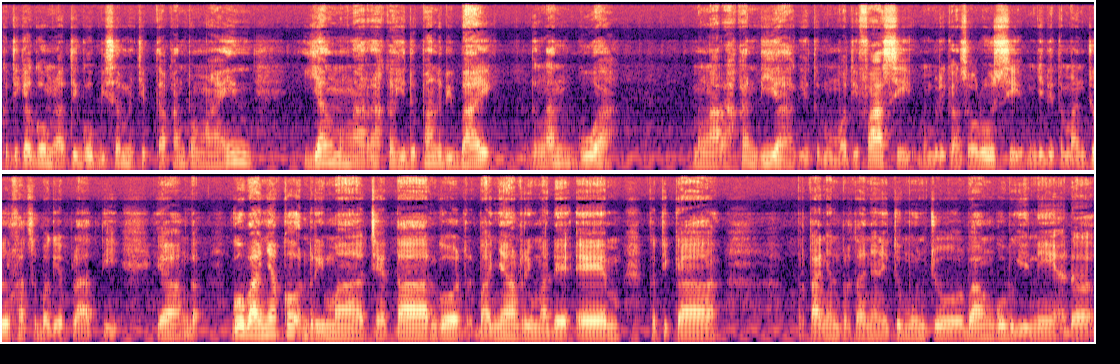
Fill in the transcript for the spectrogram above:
ketika gue melatih gue bisa menciptakan pemain yang mengarah kehidupan lebih baik dengan gue mengarahkan dia gitu. Memotivasi memberikan solusi menjadi teman curhat sebagai pelatih ya enggak. Gue banyak kok nerima chatan gue banyak nerima DM ketika pertanyaan-pertanyaan itu muncul bang gue begini ada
